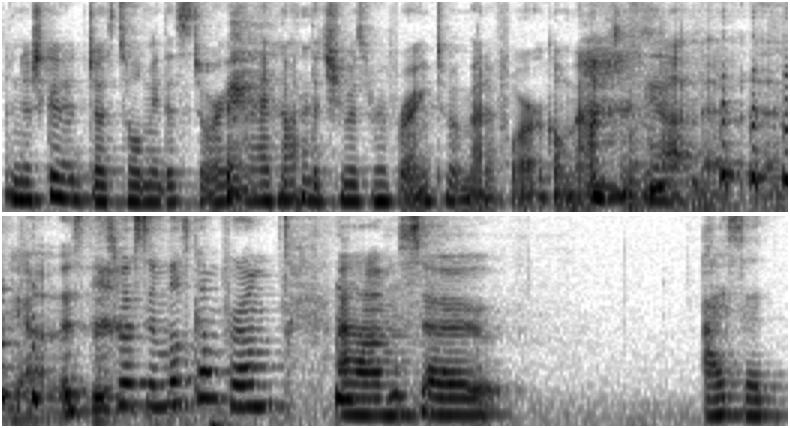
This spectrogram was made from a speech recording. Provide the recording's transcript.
Anushka had just told me this story, and I thought that she was referring to a metaphorical mountain. yeah, no, no, yeah, this, this is where symbols come from. Um, so I said,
